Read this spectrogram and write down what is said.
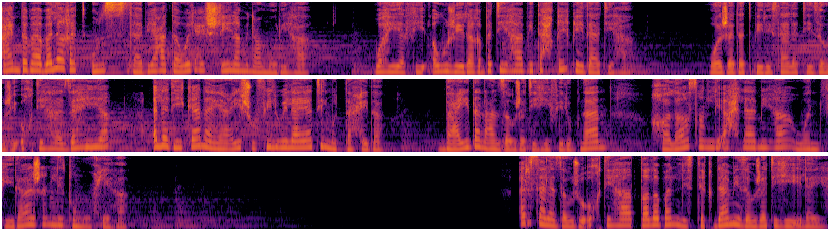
عندما بلغت أنس السابعة والعشرين من عمرها وهي في أوج رغبتها بتحقيق ذاتها وجدت برسالة زوج أختها زهية الذي كان يعيش في الولايات المتحدة بعيدا عن زوجته في لبنان خلاصا لأحلامها وانفراجا لطموحها. أرسل زوج أختها طلبا لاستقدام زوجته إليه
